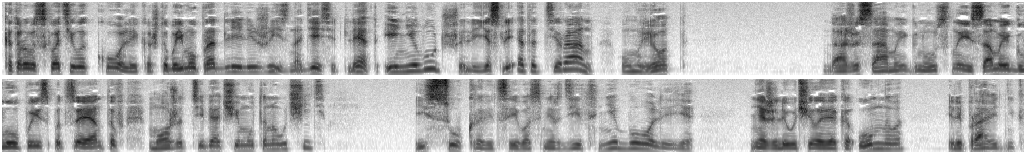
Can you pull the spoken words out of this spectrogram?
которого схватила колика, чтобы ему продлили жизнь на десять лет, и не лучше ли, если этот тиран умрет? Даже самый гнусный и самый глупый из пациентов может тебя чему-то научить. И сукровица его смердит не более, нежели у человека умного или праведника.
